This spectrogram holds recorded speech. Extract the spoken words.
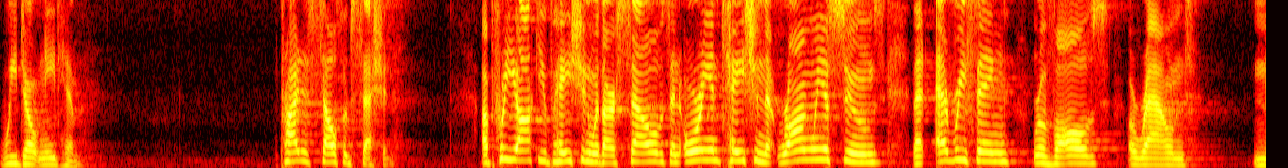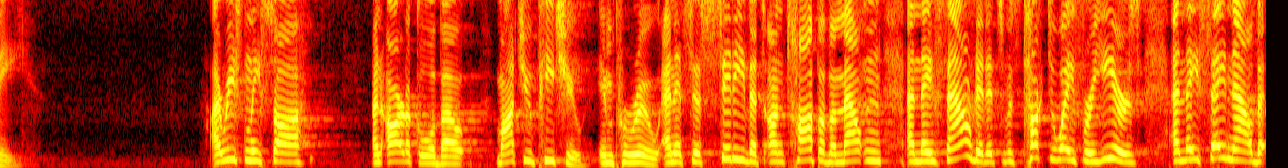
we don't need him. Pride is self obsession, a preoccupation with ourselves, an orientation that wrongly assumes that everything revolves around me. I recently saw an article about Machu Picchu in Peru, and it's this city that's on top of a mountain, and they found it. It was tucked away for years, and they say now that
